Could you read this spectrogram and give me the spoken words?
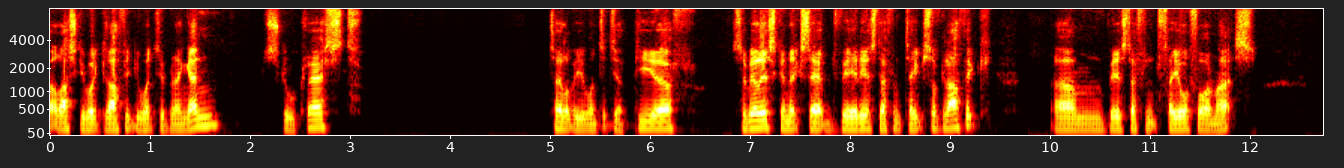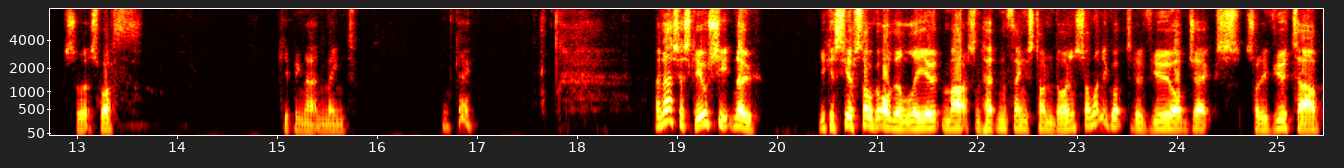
It'll ask you what graphic you want to bring in, school crest, tell it where you want it to appear. Sibelius can accept various different types of graphic, um, various different file formats. So it's worth keeping that in mind. Okay. And that's your scale sheet. Now, you can see I've still got all the layout marks and hidden things turned on. So I want to go up to the view objects, sorry, view tab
